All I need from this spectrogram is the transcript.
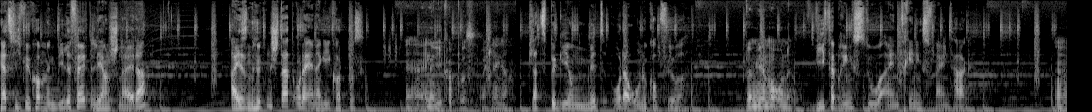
Herzlich willkommen in Bielefeld, Leon Schneider. Eisenhüttenstadt oder Energie Cottbus? Äh, Energie Cottbus, war ich länger. Platzbegehung mit oder ohne Kopfhörer? Bei mir immer ohne. Wie verbringst du einen trainingsfreien Tag? Ähm,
